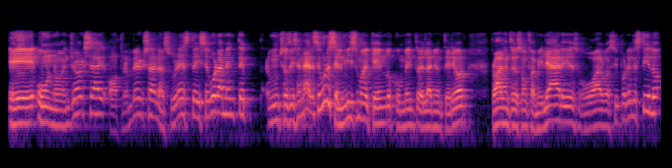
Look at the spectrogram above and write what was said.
Eh, uno en Yorkshire, otro en Berkshire, al sureste, y seguramente muchos dicen, ah, seguro es el mismo que en un documento del año anterior, probablemente son familiares o algo así por el estilo,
